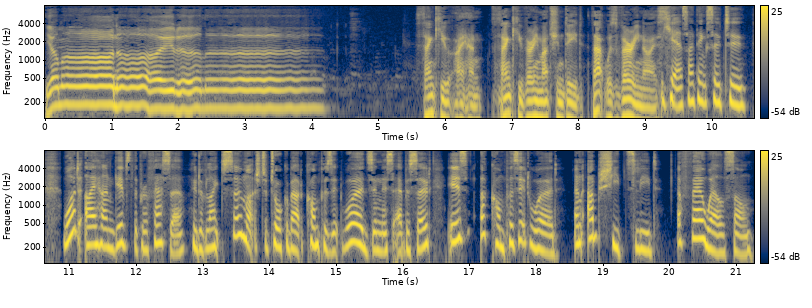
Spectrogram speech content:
yaman ayrılık. Thank you, Ayhan. Thank you very much indeed. That was very nice. Yes, I think so too. What Ayhan gives the professor, who'd have liked so much to talk about composite words in this episode, is a composite word, an Abschiedslied, a farewell song.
